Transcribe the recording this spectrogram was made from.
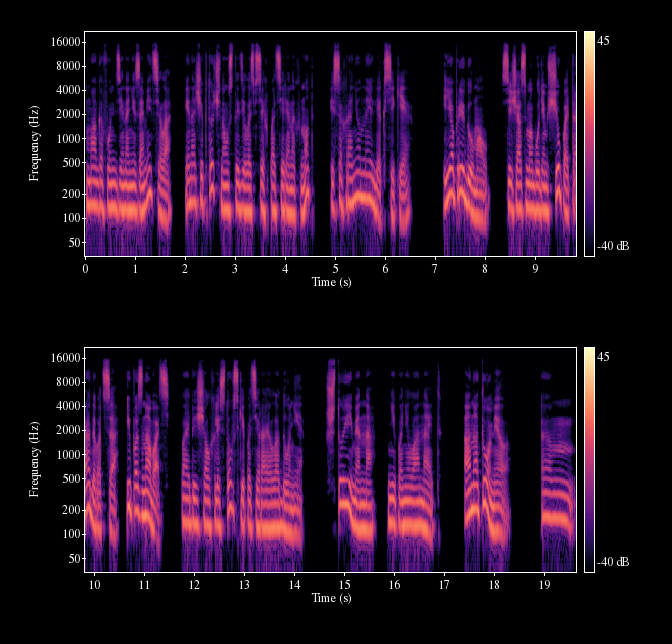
Мага Фундина не заметила, иначе б точно устыдилась всех потерянных нот и сохраненной лексики. «Я придумал. Сейчас мы будем щупать, радоваться и познавать», пообещал Хлистовский, потирая ладони. «Что именно?» — не поняла Найт. «Анатомию». «Эм...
